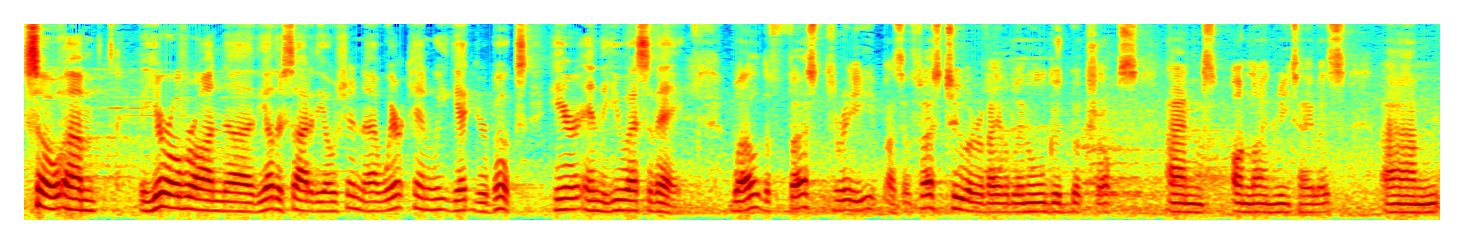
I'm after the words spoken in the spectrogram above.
So um, you're over on uh, the other side of the ocean. Uh, where can we get your books here in the U.S. of A? Well, the first three, uh, so the first two are available in all good bookshops and online retailers. Um,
